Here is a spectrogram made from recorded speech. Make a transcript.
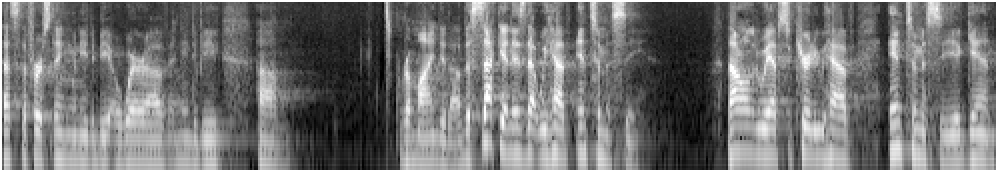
That's the first thing we need to be aware of and need to be um, reminded of. The second is that we have intimacy. Not only do we have security, we have intimacy. Again,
